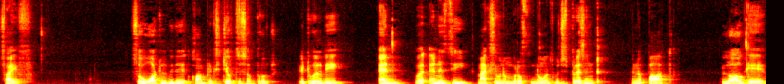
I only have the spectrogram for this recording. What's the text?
5. So what will be the complexity of this approach? It will be n, where n is the maximum number of nodes which is present in a path log a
